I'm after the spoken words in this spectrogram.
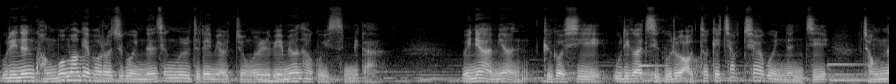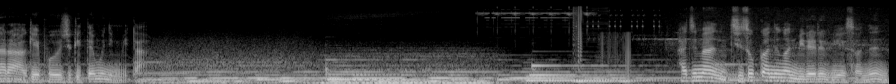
우리는 광범하게 벌어지고 있는 생물들의 멸종을 외면하고 있습니다. 왜냐하면 그것이 우리가 지구를 어떻게 착취하고 있는지 적나라하게 보여주기 때문입니다. 하지만 지속 가능한 미래를 위해서는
